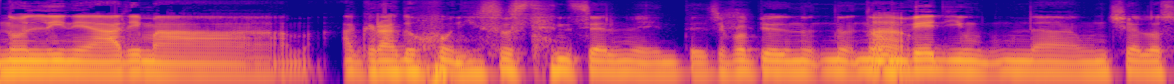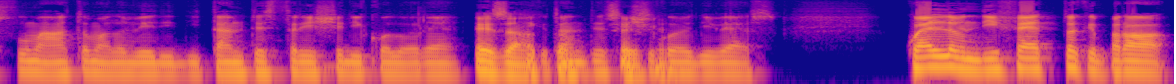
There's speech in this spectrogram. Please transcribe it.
non lineari ma a gradoni sostanzialmente, cioè proprio n- non Ah. vedi un, una- un cielo sfumato ma lo vedi di tante strisce di colore, Esatto, di tante sì, strisce sì. di colore diverso. Quello è un difetto che però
